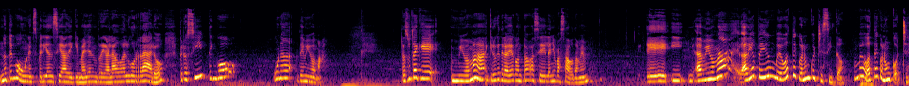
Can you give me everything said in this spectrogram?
no tengo una experiencia de que me hayan regalado algo raro, pero sí tengo una de mi mamá. Resulta que mi mamá, creo que te la había contado hace el año pasado también, eh, y a mi mamá había pedido un bebote con un cochecito, un bebote con un coche.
